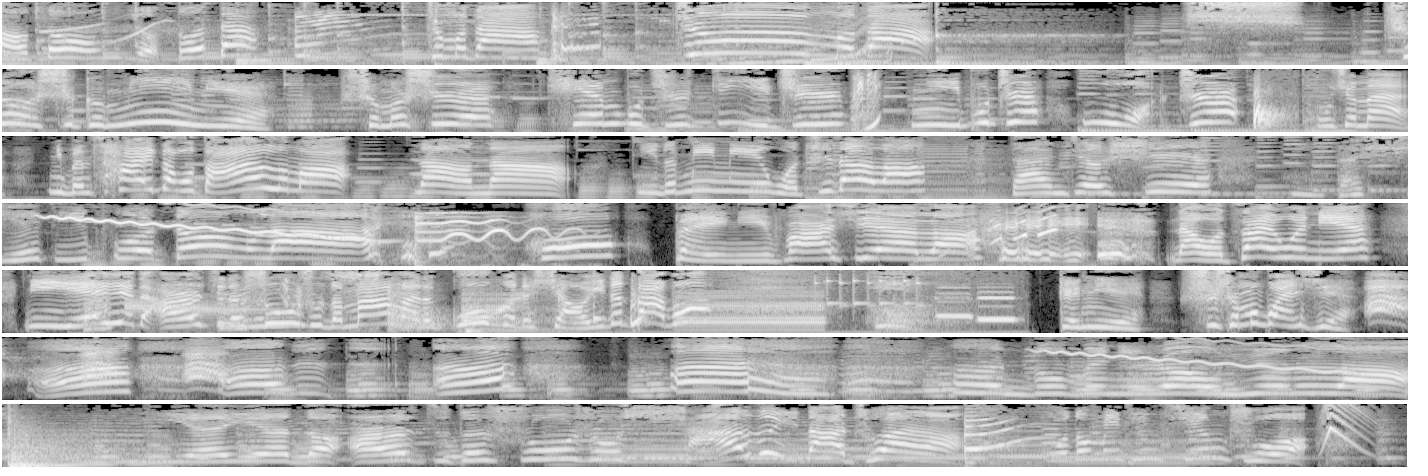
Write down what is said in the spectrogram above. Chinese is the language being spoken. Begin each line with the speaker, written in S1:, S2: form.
S1: 脑洞有多大？
S2: 这么大，这么大。嘘，这是个秘密。什么是天不知地知？你不知我知。同学们，你们猜到答案了吗？
S1: 闹闹，你的秘密我知道了，答案就是你的鞋底破洞了。
S2: 哦。你发现了，嘿嘿嘿！那我再问你，你爷爷的儿子的叔叔的妈妈的姑姑的小姨的大伯，跟你是什么关系？啊
S1: 啊啊！哎呀，都被你绕晕了。爷爷的儿子的叔叔啥的一大串啊，我都没听清楚。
